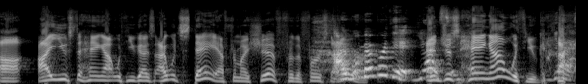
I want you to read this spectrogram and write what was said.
Uh, I used to hang out with you guys. I would stay after my shift for the first hour I remember that. Yes. and just hang out with you guys.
